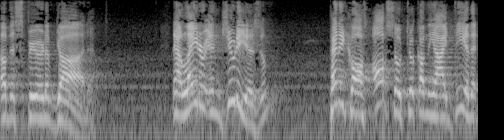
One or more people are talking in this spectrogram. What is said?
of the Spirit of God. Now, later in Judaism, Pentecost also took on the idea that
